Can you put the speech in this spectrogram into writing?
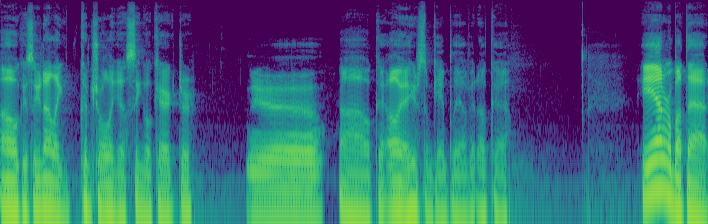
Oh, okay, so you're not like controlling a single character. Yeah. Oh, okay. Oh, yeah, here's some gameplay of it. Okay. Yeah, I don't know about that.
